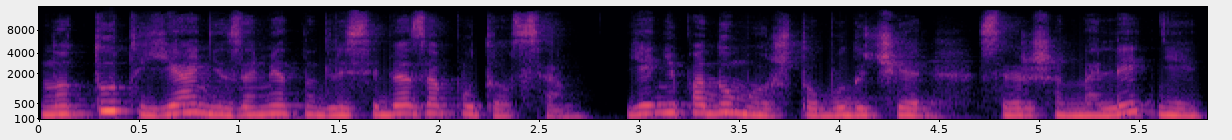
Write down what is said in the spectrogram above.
Но тут я незаметно для себя запутался. Я не подумал, что, будучи совершеннолетней,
